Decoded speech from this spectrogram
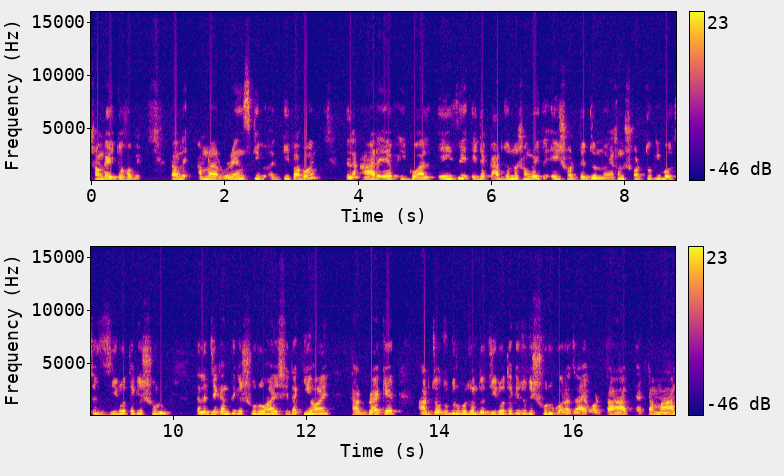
সংজ্ঞায়িত হবে। তাহলে আমরা রেঞ্জ কি কি পাবো? তাহলে আর এফ ইকুয়াল এই যে এটা কার জন্য সংজ্ঞায়িত? এই শর্তের জন্য। এখন শর্ত কি বলছে? জিরো থেকে শুরু। তাহলে যেখান থেকে শুরু হয়, সেটা কি হয়? থার্ড ব্র্যাকেট আর যতদূর পর্যন্ত জিরো থেকে যদি শুরু করা যায়, অর্থাৎ একটা মান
